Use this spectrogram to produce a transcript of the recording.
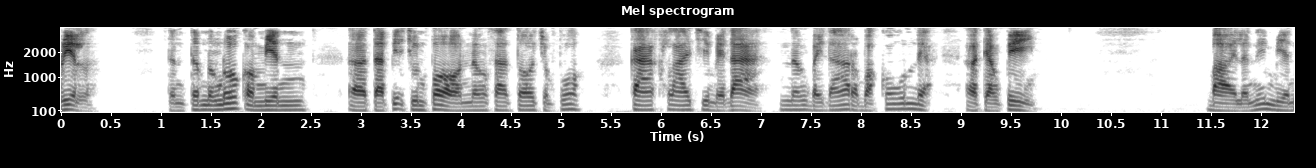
real ទន្ទឹមនឹងនោះក៏មាន តែពាក្យជូនពរនិងសាទរចំពោះការคลายជាមេដានិងបិតារបស់កូនអ្នកទាំងពីរបាទឥឡូវនេះមាន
